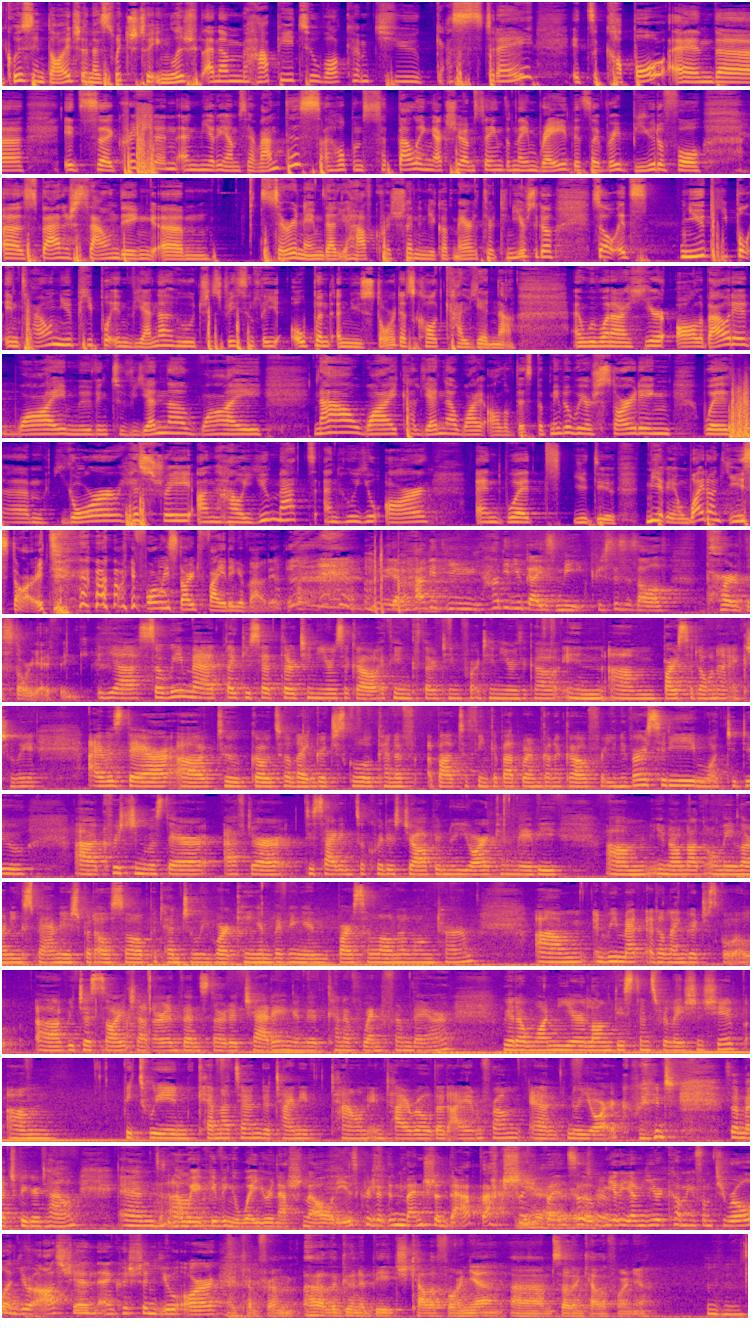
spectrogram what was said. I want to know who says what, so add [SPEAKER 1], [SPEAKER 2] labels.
[SPEAKER 1] begrüße in Deutsch and I switched to English. And I'm happy to welcome two guests today. It's a couple and uh, it's uh, Christian and Miriam Cervantes. I hope I'm spelling, actually I'm saying the name right. It's a very beautiful uh, Spanish sounding um, surname that you have, Christian, and you got married 13 years ago. So it's new people in town, new people in Vienna who just recently opened a new store that's called Calienna and we want to hear all about it. Why moving to Vienna? Why now? Why Calienna? Why all of this? But maybe we are starting with um, your history on how you met and who you are and what you do. Miriam, why don't you start before we start fighting about it? Miriam, how did you how did you guys meet? Because this is all part of the story, I think.
[SPEAKER 2] Yeah, so we met, like you said, 13 years ago, I think 13, 14 years ago in um, Barcelona, actually. I was there uh, to go to a language school, kind of about to think about where I'm going to go for university and what to do. Uh, Christian was there after deciding to quit his job in New York and maybe, um, you know, not only learning Spanish, but also potentially working and living in Barcelona long term. Um, and we met at a language school. Uh, we just saw each other and then started chatting, and it kind of went from there. We had a one year long distance relationship. Um, between Kemmerton, the tiny town in Tyrol that I am from, and New York, which is a much bigger town. And
[SPEAKER 1] so now um, we're giving away your nationalities because I didn't mention that actually. Yeah, but so uh, Miriam, you're coming from Tyrol and you're Austrian, and Christian, you are.
[SPEAKER 3] I come from uh, Laguna Beach, California, um, Southern California.
[SPEAKER 2] Mm-hmm.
